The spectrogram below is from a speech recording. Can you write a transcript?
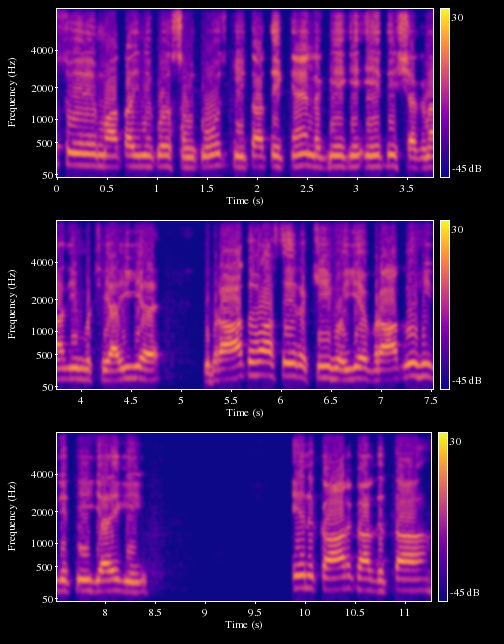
ਸਵੇਰੇ ਮਾਤਾ ਜੀ ਨੇ ਕੋਈ ਸੰਕੋਚ ਕੀਤਾ ਤੇ ਕਹਿਣ ਲੱਗੇ ਕਿ ਇਹ ਤੇ ਸ਼ਗਨਾਂ ਦੀ ਮਠਿਆਈ ਹੈ, ਬਰਾਤ ਵਾਸਤੇ ਰੱਖੀ ਹੋਈ ਹੈ, ਬਰਾਤ ਨੂੰ ਹੀ ਦਿੱਤੀ ਜਾਏਗੀ। ਇਨਕਾਰ ਕਰ ਦਿੱਤਾ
